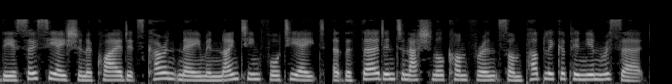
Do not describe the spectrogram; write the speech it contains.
the association acquired its current name in 1948, at the Third International Conference on Public Opinion Research.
